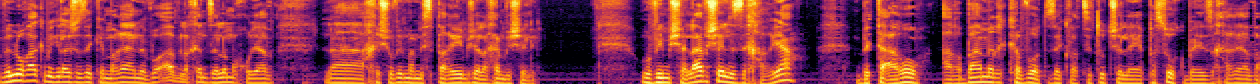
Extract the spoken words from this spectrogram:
ולו רק בגלל שזה כמראה הנבואה, ולכן זה לא מחויב לחישובים המספריים שלכם ושלי. ובמשלב של זכריה, בתארו ארבע מרכבות, זה כבר ציטוט של פסוק בזכריה ו',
